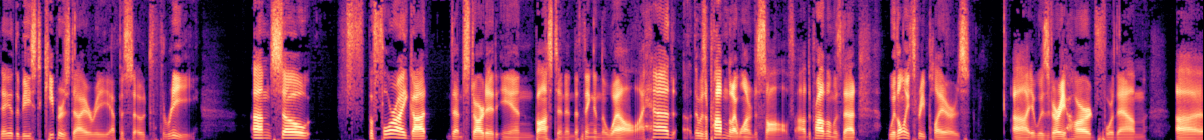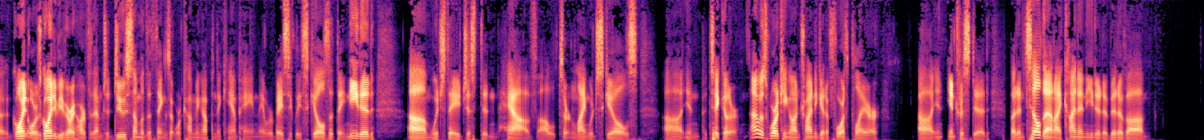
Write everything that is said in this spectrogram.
Day of the Beast Keeper's Diary, Episode 3. Um, so, f- before I got them started in Boston and the thing in the well, I had uh, there was a problem that I wanted to solve. Uh, the problem was that with only three players, uh, it was very hard for them uh, going or was going to be very hard for them to do some of the things that were coming up in the campaign. They were basically skills that they needed, um, which they just didn't have. Uh, certain language skills, uh, in particular. I was working on trying to get a fourth player uh, in, interested, but until then, I kind of needed a bit of a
